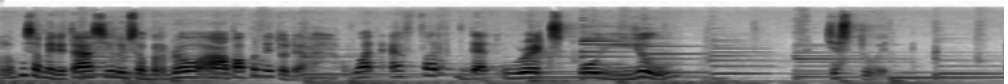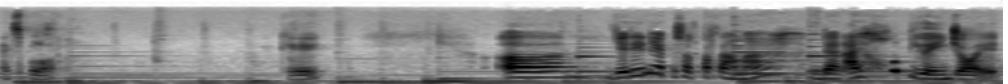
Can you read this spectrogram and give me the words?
lo bisa meditasi lo bisa berdoa apa pun itu dah. Whatever that works for you just do it. Explore. Oke. Okay? um, jadi ini episode pertama dan I hope you enjoy it.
